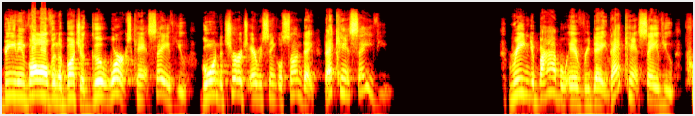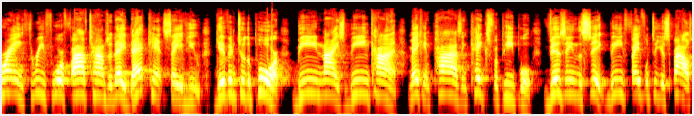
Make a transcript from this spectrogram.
Being involved in a bunch of good works can't save you. Going to church every single Sunday, that can't save you. Reading your Bible every day, that can't save you. Praying three, four, five times a day, that can't save you. Giving to the poor, being nice, being kind, making pies and cakes for people, visiting the sick, being faithful to your spouse,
